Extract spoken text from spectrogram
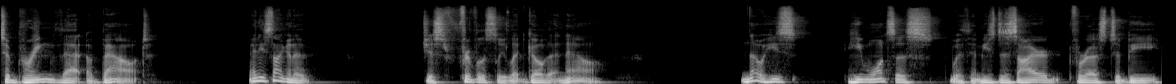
to bring that about. And he's not going to just frivolously let go of that now. No, he's he wants us with him. He's desired for us to be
